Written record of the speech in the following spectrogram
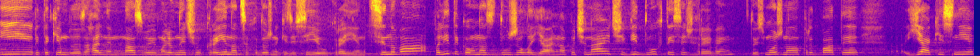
і під таким загальним назвою Мальовнича Україна це художники зі всієї України. Цінова політика у нас дуже лояльна, починаючи від 2 тисяч гривень. Тобто можна придбати якісні,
